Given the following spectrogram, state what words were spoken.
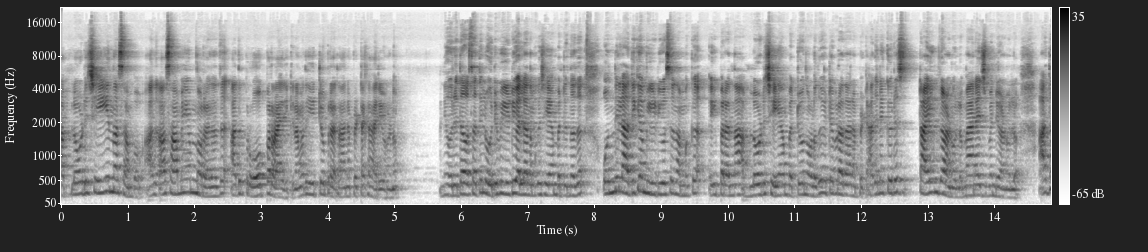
അപ്ലോഡ് ചെയ്യുന്ന സംഭവം. അത് ആ സമയം എന്ന് പറയുന്നത് അത് പ്രോപ്പർ ആയിരിക്കണം. അത് ഏറ്റവും പ്രധാനപ്പെട്ട കാര്യമാണ്. ഇനി ഒരു ദിവസത്തിൽ ഒരു വീഡിയോ അല്ല നമുക്ക് ചെയ്യാൻ പറ്റുന്നത്. ഒന്നിലധികം വീഡിയോസ് നമുക്ക് ഈ പറയുന്ന അപ്ലോഡ് ചെയ്യാൻ പറ്റുമോ എന്നുള്ളത് ഏറ്റവും പ്രധാനപ്പെട്ട അതിനൊക്കെ ഒരു ടൈം കാണുമല്ലോ മാനേജ്മെന്റ് കാണുമല്ലോ. അത്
